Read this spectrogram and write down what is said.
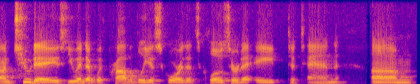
on two days, you end up with probably a score that's closer to eight to ten. Um,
